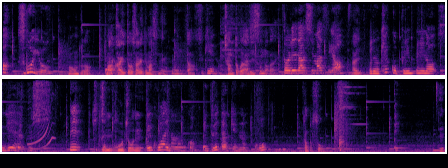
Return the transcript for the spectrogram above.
あすごいよ。あ本当だ。まあ解凍されてますね。うん。一旦。すげえな。ちゃんとこれ味すんのかね？取り出しますよ。はい。あでも結構プニプニだ。すげえ。よしで切っちゃっ包丁で。え怖いななんか。えどうやって開けんの？こ多分そう。え。え？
